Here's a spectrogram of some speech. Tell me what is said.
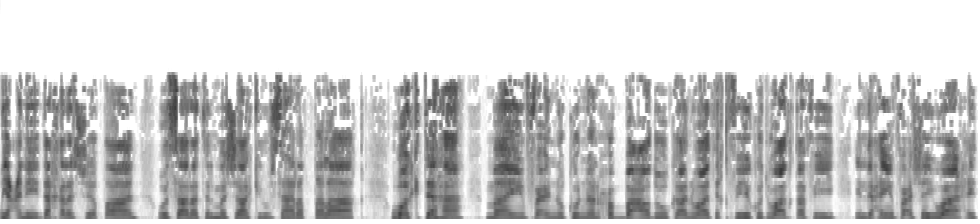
يعني دخل الشيطان وصارت المشاكل وصار الطلاق. وقتها ما ينفع إنه كنا نحب بعض وكان واثق فيه وكنت واثقه فيه اللي حينفع شيء واحد.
